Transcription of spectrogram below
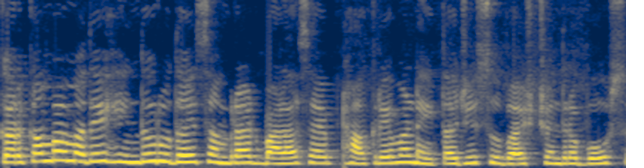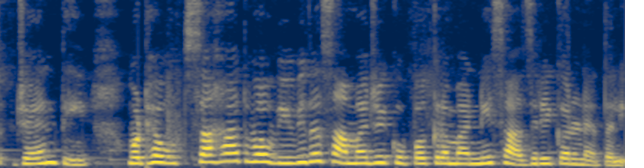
करकंबामध्ये हिंदू हृदय सम्राट बाळासाहेब ठाकरे व नेताजी सुभाषचंद्र बोस जयंती मोठ्या उत्साहात व विविध सामाजिक उपक्रमांनी साजरी करण्यात आली.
